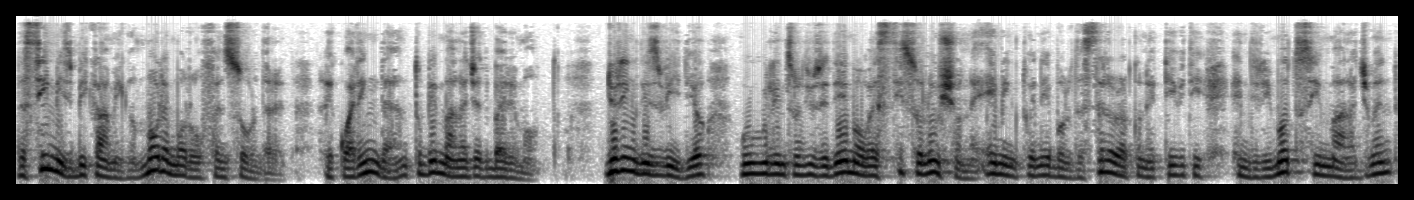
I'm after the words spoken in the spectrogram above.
the SIM is becoming more and more often soldered, requiring them to be managed by remote. During this video, we will introduce a demo of a ST solution aiming to enable the cellular connectivity and remote SIM management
